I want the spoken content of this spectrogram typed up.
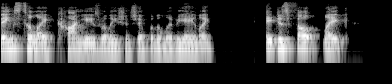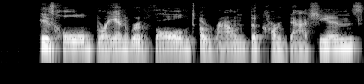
thanks to like Kanye's relationship with Olivier, like it just felt like his whole brand revolved around the Kardashians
